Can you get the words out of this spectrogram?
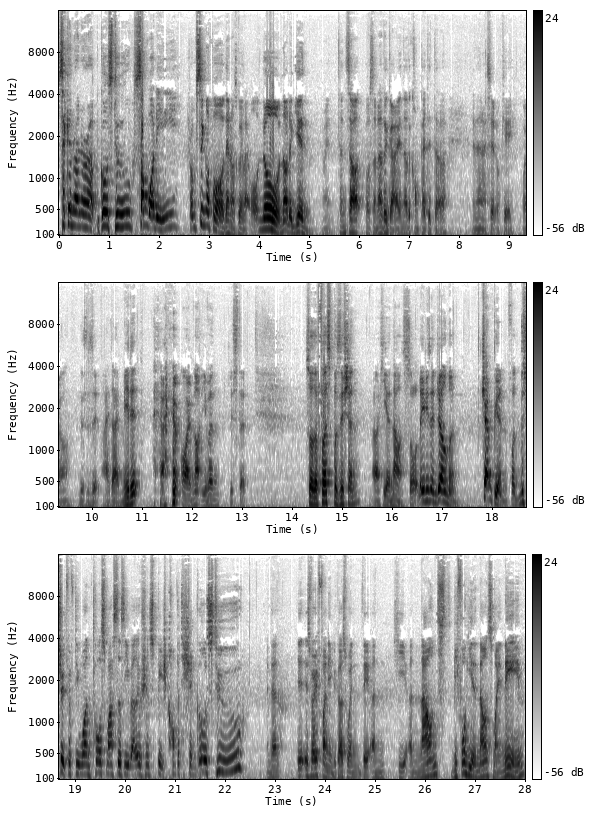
Second runner up goes to somebody from Singapore. Then I was going like, oh no, not again. Right? Turns out it was another guy, another competitor. And then I said, okay, well, this is it. Either I made it or I'm not even listed. So the first position uh, he announced. So, ladies and gentlemen, champion for District 51 Toastmasters evaluation speech competition goes to. And then it's very funny because when they un- he announced before he announced my name,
